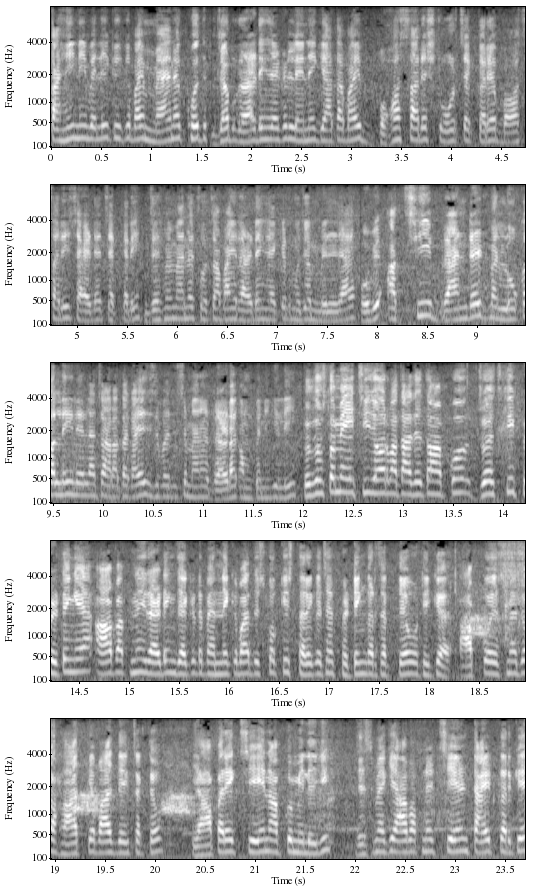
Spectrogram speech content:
कहीं नहीं मिली, क्योंकि भाई मैंने खुद जब राइडिंग जैकेट लेने गया था, भाई बहुत सारे स्टोर चेक करे, बहुत सारी साइडें चेक करी, जिसमें मैंने सोचा भाई राइडिंग जैकेट मुझे मिल जाए। वो भी अच्छी ब्रांडेड मैं लोकल नहीं लेना चाह रहा था भाई इस वजह से मैंने रेडा कंपनी की ली। तो दोस्तों, मैं एक चीज़ और बता देता हूँ आपको, जो इसकी फिटिंग है, आप अपनी राइडिंग जैकेट पहनने के बाद इसको किस तरीके से फिटिंग कर सकते हो, ठीक है? आपको इसमें जो हाथ के पास देख सकते हो, यहाँ पर एक चेन आपको मिलेगी, जिसमें कि आप अपने चेन टाइट करके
